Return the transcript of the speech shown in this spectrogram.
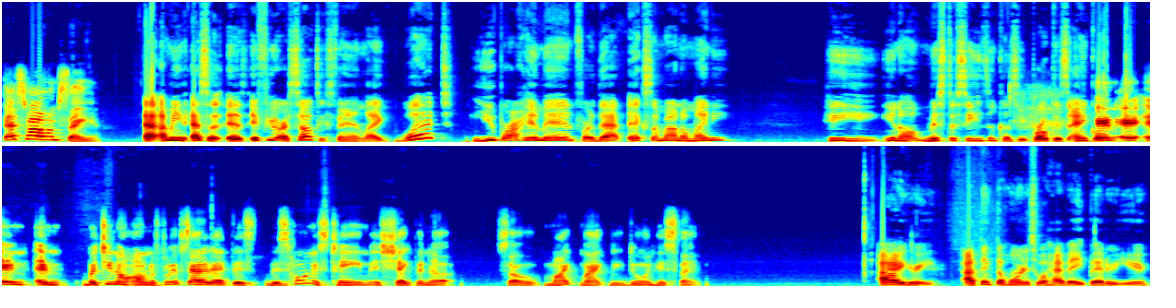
That's all I'm saying. I mean, as a as if you're a Celtics fan, like what you brought him in for that X amount of money? He, you know, missed the season because he broke his ankle. And, and and and but you know, on the flip side of that, this this Hornets team is shaping up. So Mike might be doing his thing. I agree. I think the Hornets will have a better year.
